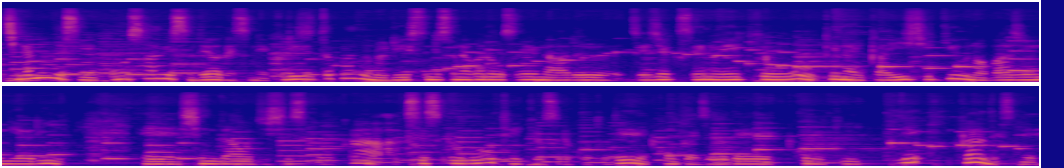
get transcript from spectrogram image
ちなみにですね、このサービスではですね、クレジットカードの流出につながる恐れのある脆弱性の影響を受けないか ECQ のバージョンにより、え、診断を実施するほか、アクセスログを提供することで、今回ゼロデー攻撃でがですね、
